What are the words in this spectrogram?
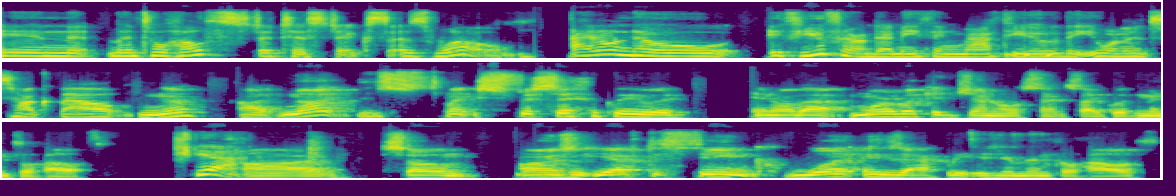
in mental health statistics as well. I don't know if you found anything, Matthew, that you wanted to talk about. No, uh, not like specifically with you know that more of like a general sense, like with mental health. Yeah. Uh, so honestly, you have to think what exactly is your mental health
